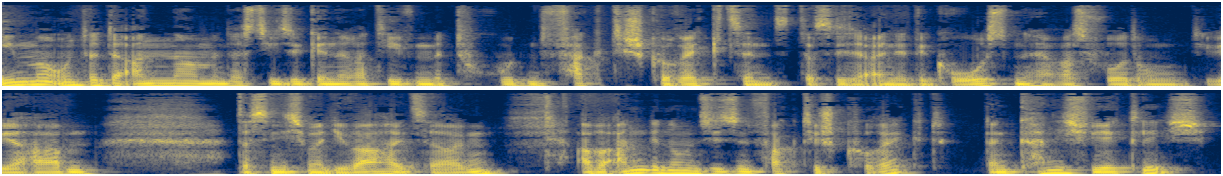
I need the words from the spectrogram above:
immer unter der Annahme, dass diese generativen Methoden faktisch korrekt sind. Das ist ja eine der großen Herausforderungen, die wir haben, dass sie nicht mal die Wahrheit sagen. Aber angenommen, sie sind faktisch korrekt, dann kann ich wirklich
